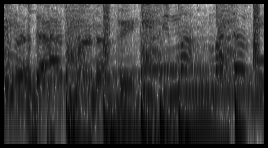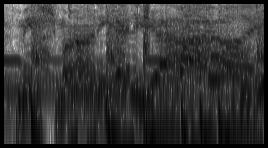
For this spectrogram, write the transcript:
רוצים לא לדעת מה נביא. איזי מה, מה תביא? מי ישמע? אני אליהו.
